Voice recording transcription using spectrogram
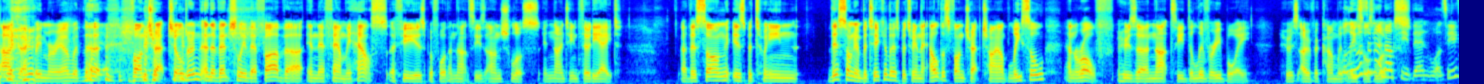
Ah, exactly, Maria, with the Von Trapp children, and eventually their father in their family house a few years before the Nazis' Anschluss in 1938. Uh, this song is between. This song in particular is between the eldest Von Trapp child, Liesl, and Rolf, who's a Nazi delivery boy who is overcome with well he Liesl's wasn't a nazi then was he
